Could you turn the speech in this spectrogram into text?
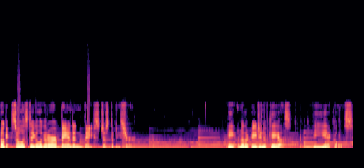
Okay, so let's take a look at our abandoned base, just to be sure. Hey, another Agent of Chaos. Vehicles.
